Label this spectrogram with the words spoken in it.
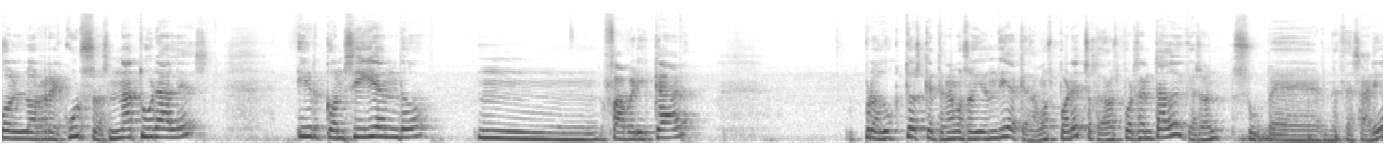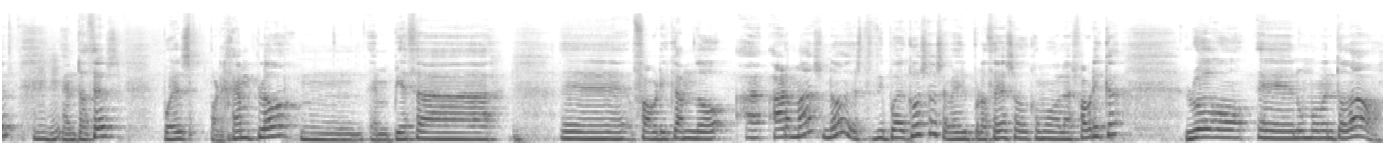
con los recursos naturales ir consiguiendo mm, fabricar productos que tenemos hoy en día que damos por hecho, que damos por sentado y que son súper necesarios. Entonces, pues, por ejemplo, mm, empieza eh, fabricando armas, ¿no? Este tipo de cosas, se ve el proceso, cómo las fabrica. Luego, en un momento dado,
